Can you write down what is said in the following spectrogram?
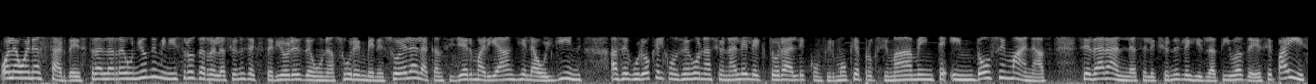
Hola, buenas tardes. Tras la reunión de ministros de Relaciones Exteriores de UNASUR en Venezuela, la canciller María Ángela Holguín aseguró que el Consejo Nacional Electoral le confirmó que aproximadamente en dos semanas se darán las elecciones legislativas de ese país,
